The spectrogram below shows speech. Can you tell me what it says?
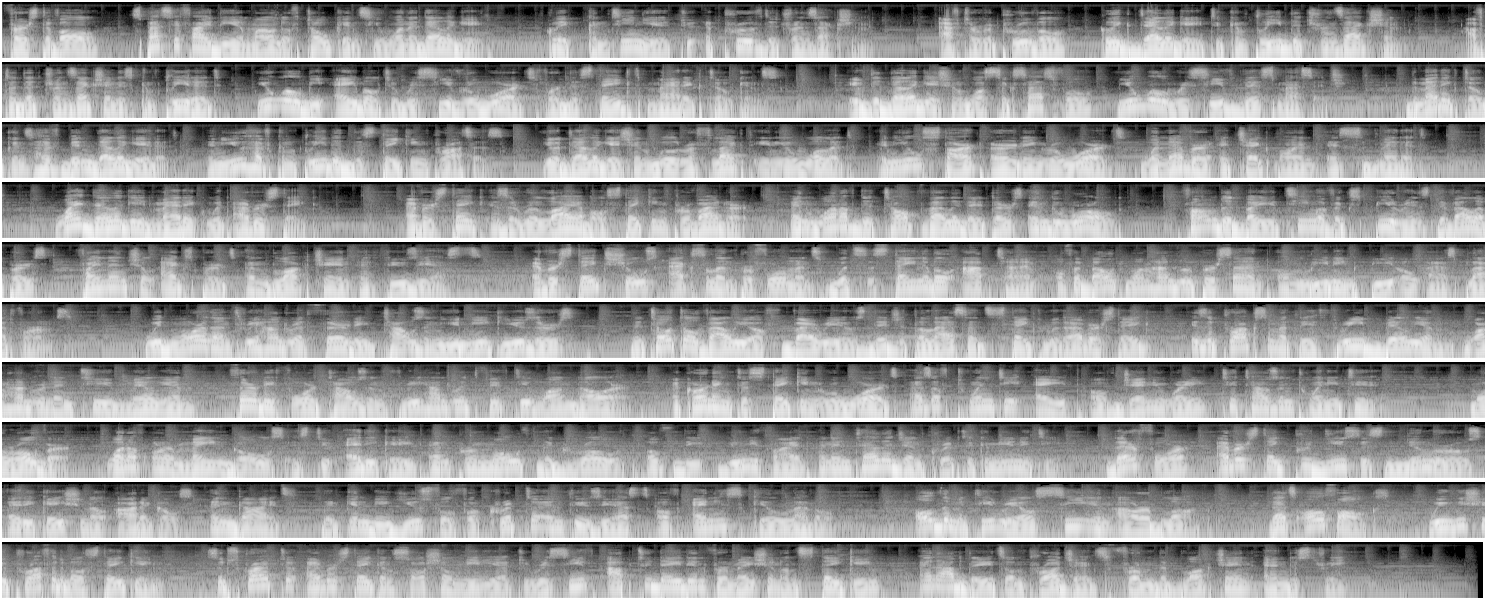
First of all, specify the amount of tokens you want to delegate. Click Continue to approve the transaction. After approval, click Delegate to complete the transaction. After the transaction is completed, you will be able to receive rewards for the staked Matic tokens. If the delegation was successful, you will receive this message. The Matic tokens have been delegated and you have completed the staking process. Your delegation will reflect in your wallet and you'll start earning rewards whenever a checkpoint is submitted. Why delegate Matic with Everstake? Everstake is a reliable staking provider and one of the top validators in the world founded by a team of experienced developers, financial experts, and blockchain enthusiasts. Everstake shows excellent performance with sustainable uptime of about 100% on leading POS platforms. With more than 330,000 unique users, the total value of various digital assets staked with Everstake is approximately 3,102,034,351 according to staking rewards as of 28th of January 2022. Moreover, one of our main goals is to educate and promote the growth of the unified and intelligent crypto community. Therefore, Everstake produces numerous educational articles and guides that can be useful for crypto enthusiasts of any skill level. All the materials see in our blog. That's all folks, we wish you profitable staking Subscribe to Everstake on social media to receive up-to-date information on staking and updates on projects from the blockchain industry.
